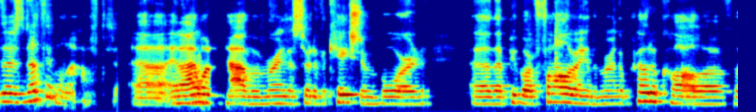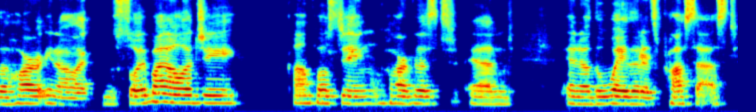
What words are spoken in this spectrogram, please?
there's nothing left. Uh, and I want to have a Moringa certification board uh, that people are following the Moringa protocol of the heart, you know, like soil biology, composting, harvest, and you know the way that it's processed.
